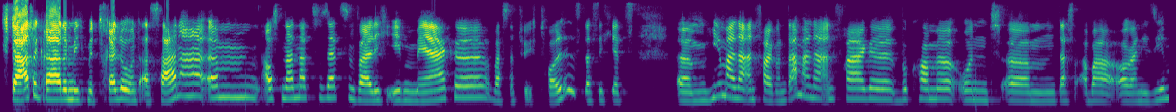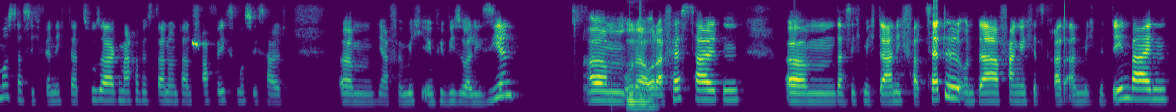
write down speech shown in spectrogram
Ich starte gerade mich mit Trello und Asana ähm, auseinanderzusetzen, weil ich eben merke, was natürlich toll ist, dass ich jetzt ähm, hier mal eine Anfrage und da mal eine Anfrage bekomme und ähm, das aber organisieren muss, dass ich, wenn ich dazu sage, mache bis dann und dann schaffe ich es, muss ich es halt ähm, ja für mich irgendwie visualisieren ähm, oder, mhm. oder festhalten ähm, dass ich mich da nicht verzettel und da fange ich jetzt gerade an, mich mit den beiden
